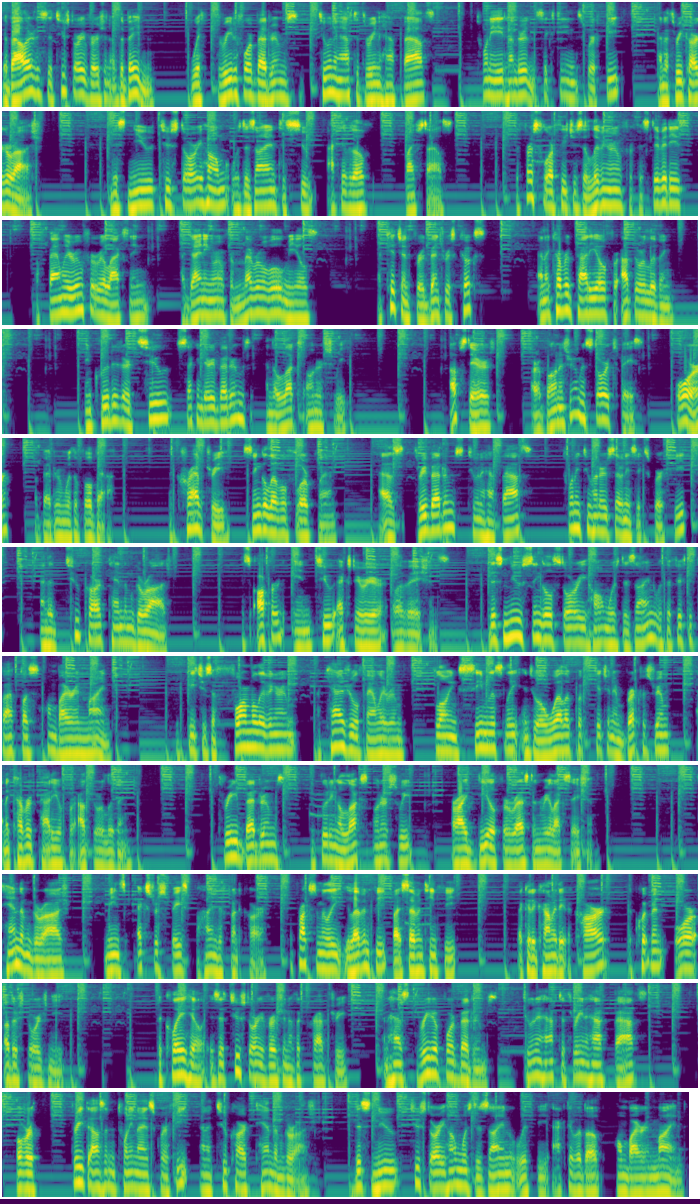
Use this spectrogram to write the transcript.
The Ballard is a two-story version of the Baden, with three to four bedrooms, two and a half to three and a half baths, 2,816 square feet, and a three car garage. This new two story home was designed to suit active adult lifestyles. The first floor features a living room for festivities, a family room for relaxing, a dining room for memorable meals, a kitchen for adventurous cooks, and a covered patio for outdoor living. Included are two secondary bedrooms and the Luxe owner suite. Upstairs are a bonus room and storage space, or a bedroom with a full bath. The Crabtree single level floor plan has three bedrooms, two and a half baths, 2,276 square feet, and a two car tandem garage. It's offered in two exterior elevations. This new single story home was designed with a 55 plus home buyer in mind. Features a formal living room, a casual family room, flowing seamlessly into a well-equipped kitchen and breakfast room, and a covered patio for outdoor living. Three bedrooms, including a luxe owner suite, are ideal for rest and relaxation. Tandem garage means extra space behind the front car, approximately 11 feet by 17 feet, that could accommodate a car, equipment, or other storage need. The Clay Hill is a two-story version of the Crabtree and has three to four bedrooms, two and a half to three and a half baths, over 3,029 square feet, and a two-car tandem garage. This new two-story home was designed with the active adult homebuyer in mind.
